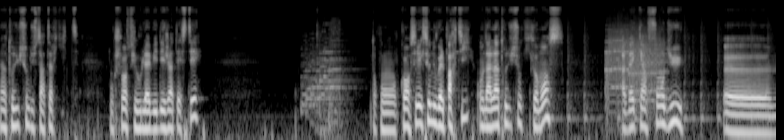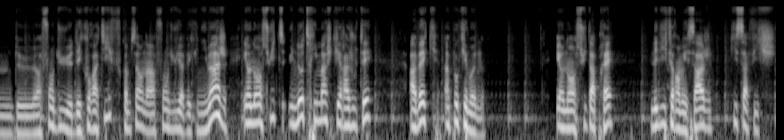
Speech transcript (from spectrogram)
l'introduction du starter kit. Donc je pense que vous l'avez déjà testé. Donc quand on sélectionne nouvelle partie, on a l'introduction qui commence avec un fondu, de, un fondu décoratif. Comme ça, on a un fondu avec une image. Et on a ensuite une autre image qui est rajoutée avec un Pokémon. Et on a ensuite après les différents messages qui s'affichent.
